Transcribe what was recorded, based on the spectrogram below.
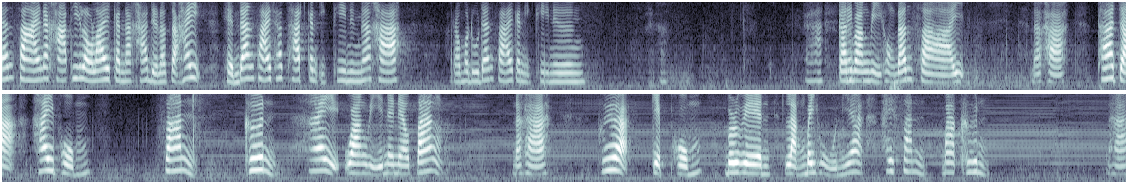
ด้านซ้ายนะคะที่เราไล่กันนะคะ เดี๋ยวเราจะให้เห็นด้านซ้ายชัดๆ กันอีกทีนึงนะคะ เรามาดูด้านซ้ายกันอีกทีนึง นะคะการวางหวีของด้านซ้ายนะคะ ถ้าจะให้ผมสั้นขึ้นให้วางหวีในแนวตั้งนะคะ เพื่อเก็บผมบริเวณหลังใบหูเนี่ยให้สั้นมากขึ้นนะคะ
